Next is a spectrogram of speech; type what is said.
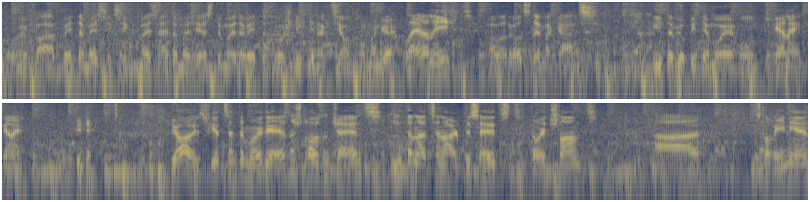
Mal vorab wettermäßig sieht man es heute einmal das erste Mal der Wetterfrosch nicht in Aktion kommen, gell? Leider nicht. Aber trotzdem ein kleines Interview bitte mal und Gerne, gerne. bitte. Ja, das 14. Mal die Eisenstraßen Giants international besetzt. Deutschland, äh, Slowenien.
